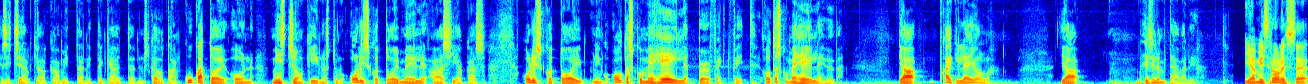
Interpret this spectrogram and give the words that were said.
ja sitten sen jälkeen alkaa mittaa niiden käyttäytymistä. Katsotaan, kuka toi on, mistä se on kiinnostunut, olisiko toi meille asiakas, olisiko toi, niin kuin, oltaisiko me heille perfect fit, oltaisiko me heille hyvä. Ja kaikille ei olla. Ja ei sille mitään väliä. Ja missä roolissa se,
